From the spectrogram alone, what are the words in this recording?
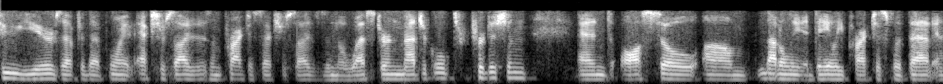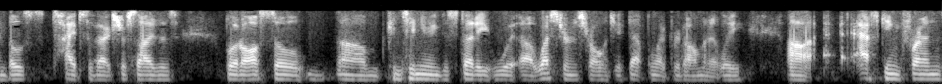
two years after that point exercises and practice exercises in the Western magical t- tradition, and also um, not only a daily practice with that and those types of exercises, but also um, continuing to study w- uh, Western astrology at that point predominantly, uh, asking friends,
